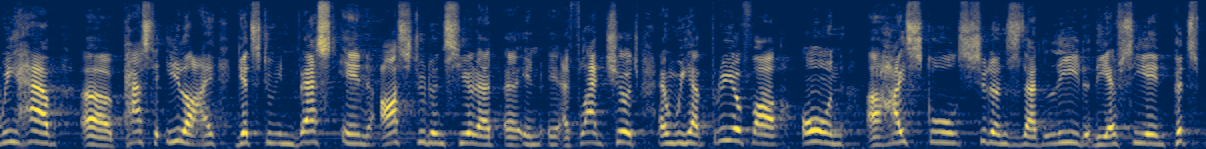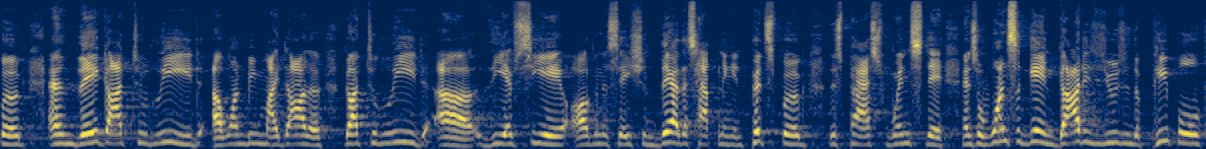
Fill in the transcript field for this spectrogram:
we have uh, Pastor Eli gets to invest in our students here at, uh, in, at Flag Church. And we have three of our own uh, high school students that lead the FCA in Pittsburgh. And they got to lead, uh, one being my daughter, got to lead uh, the FCA organization there that's happening in Pittsburgh this past Wednesday. And so, once again, God is using the people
